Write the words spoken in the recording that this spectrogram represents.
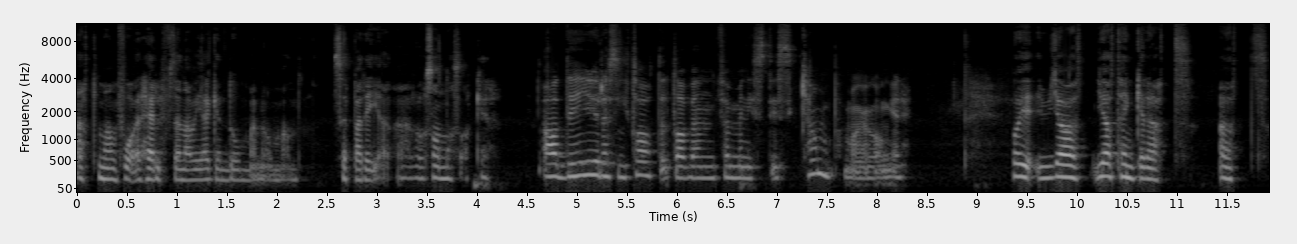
att man får hälften av egendomen om man separerar och sådana saker. Ja, det är ju resultatet av en feministisk kamp många gånger. Och jag, jag tänker att, att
